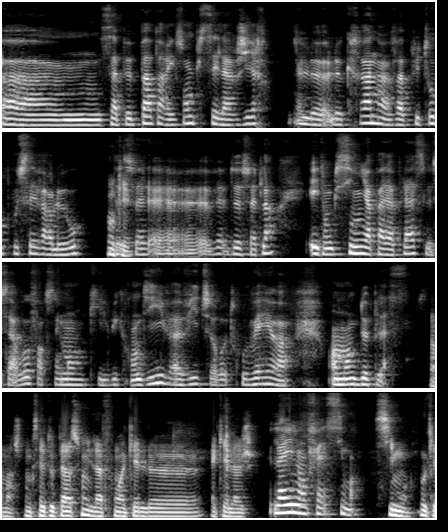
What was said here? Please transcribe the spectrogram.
euh, ça peut pas par exemple s'élargir. Le, le crâne va plutôt pousser vers le haut De, ce, euh, de cette là. Et donc s'il n'y a pas la place, le cerveau forcément qui lui grandit va vite se retrouver euh, en manque de place. Ça marche. Donc cette opération, ils la font à quel euh, à quel âge? Là ils l'ont fait six mois. Six mois. Ok.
